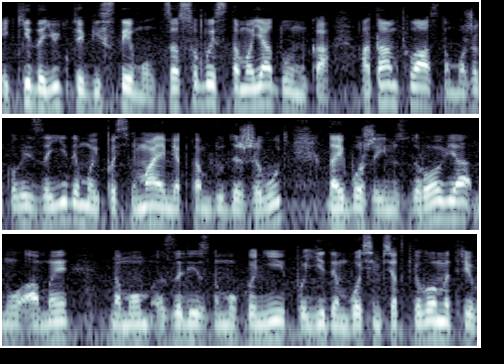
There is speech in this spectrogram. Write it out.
які дають тобі стимул. Це особиста моя думка. А там класно, може, колись заїдемо і поснімаємо, як там люди живуть. Дай Боже їм здоров'я. Ну а ми на моєму залізному коні поїдемо 80 кілометрів,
